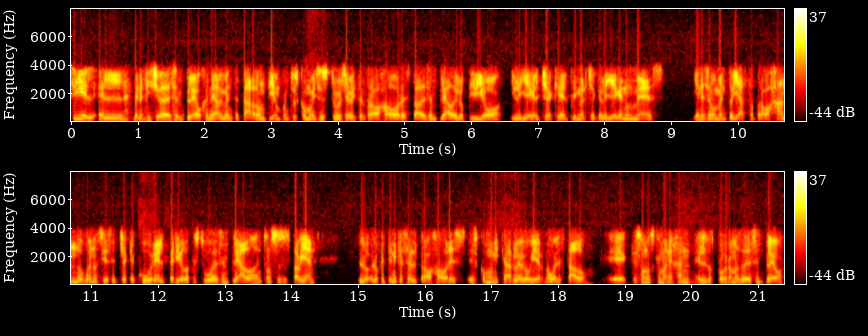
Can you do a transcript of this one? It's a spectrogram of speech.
Sí, el, el, beneficio de desempleo generalmente tarda un tiempo. Entonces, como dices tú, si ahorita el trabajador está desempleado y lo pidió y le llega el cheque, el primer cheque le llega en un mes, y en ese momento ya está trabajando, bueno, si ese cheque cubre el periodo que estuvo desempleado, entonces está bien. Lo, lo que tiene que hacer el trabajador es, es comunicarle al gobierno o al Estado, eh, que son los que manejan los programas de desempleo,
